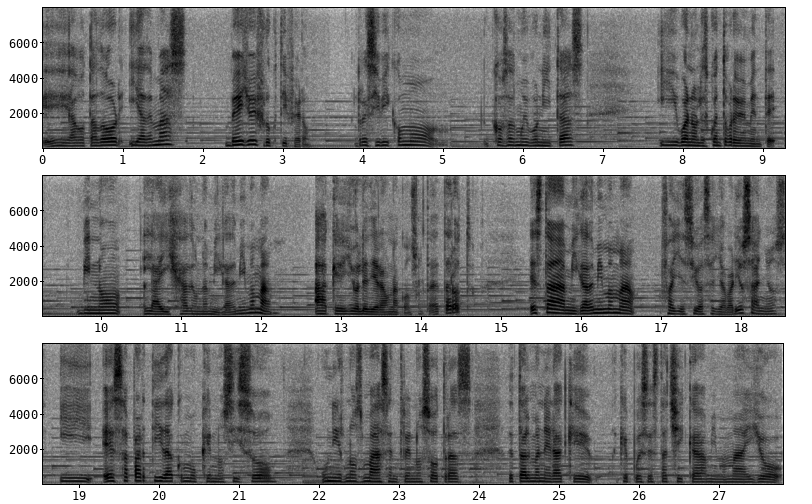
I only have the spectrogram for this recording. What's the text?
eh, agotador y además bello y fructífero. Recibí como cosas muy bonitas y bueno, les cuento brevemente. Vino la hija de una amiga de mi mamá a que yo le diera una consulta de tarot. Esta amiga de mi mamá falleció hace ya varios años y esa partida como que nos hizo unirnos más entre nosotras de tal manera que, que pues esta chica, mi mamá y yo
